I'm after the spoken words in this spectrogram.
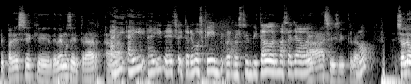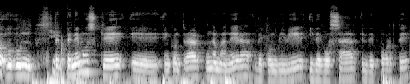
Me parece que debemos de entrar a... Ahí, ahí, ahí, de hecho, y tenemos que nuestro invitado del más allá hoy. Ah, sí, sí, claro. Solo un, tenemos que eh, encontrar una manera de convivir y de gozar el deporte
